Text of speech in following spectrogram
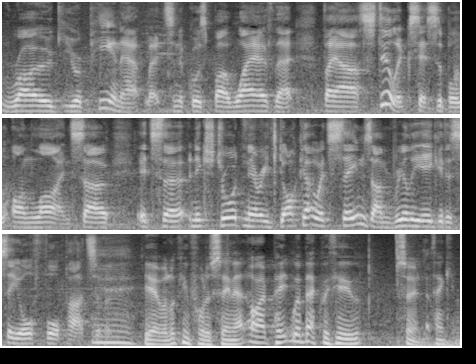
rogue European outlets. And of course, by way of that, they are still accessible online. So it's uh, an extraordinary doco, it seems. I'm really eager to see all four parts of it. Yeah, we're looking forward to seeing that. All right, Pete, we're back with you soon. Thank you.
